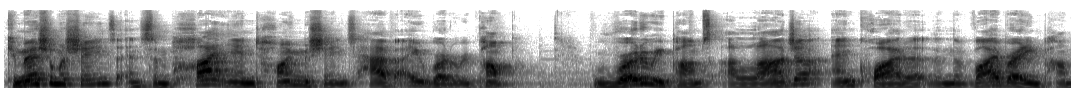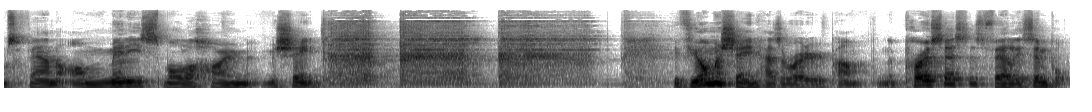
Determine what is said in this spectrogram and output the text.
Commercial machines and some high-end home machines have a rotary pump. Rotary pumps are larger and quieter than the vibrating pumps found on many smaller home machines. If your machine has a rotary pump, then the process is fairly simple.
